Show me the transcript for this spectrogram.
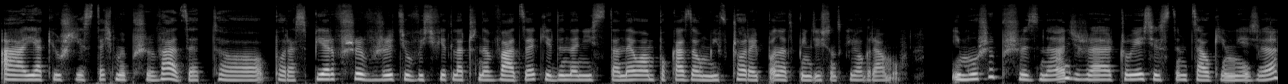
A jak już jesteśmy przy wadze, to po raz pierwszy w życiu wyświetlacz na wadze, kiedy na niej stanęłam, pokazał mi wczoraj ponad 50 kg. I muszę przyznać, że czuję się z tym całkiem nieźle,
